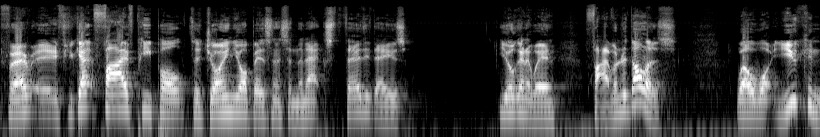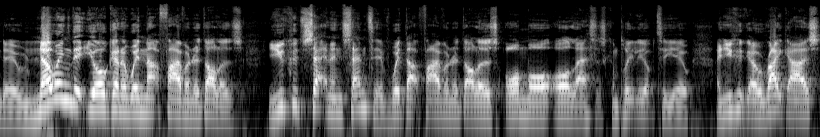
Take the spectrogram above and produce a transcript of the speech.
for every, if you get five people to join your business in the next 30 days, you're going to win $500. Well, what you can do, knowing that you're going to win that $500, you could set an incentive with that $500 or more or less. It's completely up to you. And you could go, right, guys,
